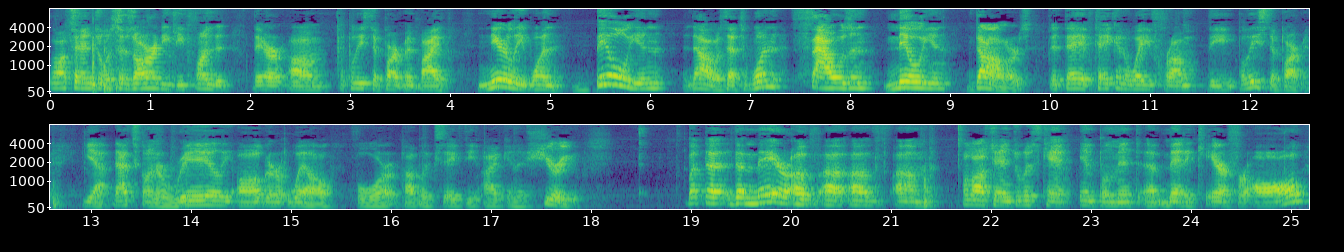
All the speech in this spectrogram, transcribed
Los Angeles has already defunded their um, police department by nearly one billion dollars. That's one thousand million dollars that they have taken away from the police department. Yeah, that's going to really augur well for public safety, I can assure you. But the, the mayor of, uh, of um, Los Angeles can't implement uh, Medicare for all.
